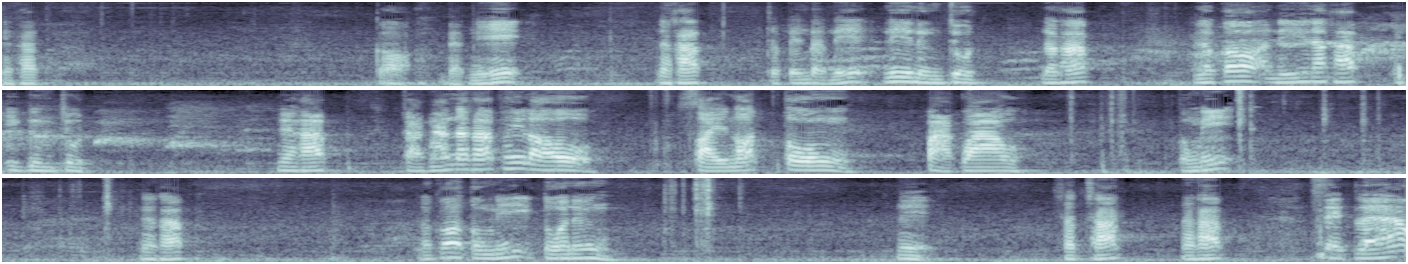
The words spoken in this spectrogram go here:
นะครับ ก็แบบนี้นะครับ จะเป็นแบบนี้นี่หนึ่งจุดนะครับ แล้วก็อันนี้นะครับ อีกหนึ่งจุดนี่ยครับ จากนั้นนะครับให้เราใส่น็อตตรงปากวาล์วตรงนี้ นะครับ แล้วก็ตรงนี้อีกตัวหนึ่งนี่ชัดๆนะครับ เสร็จแล้ว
